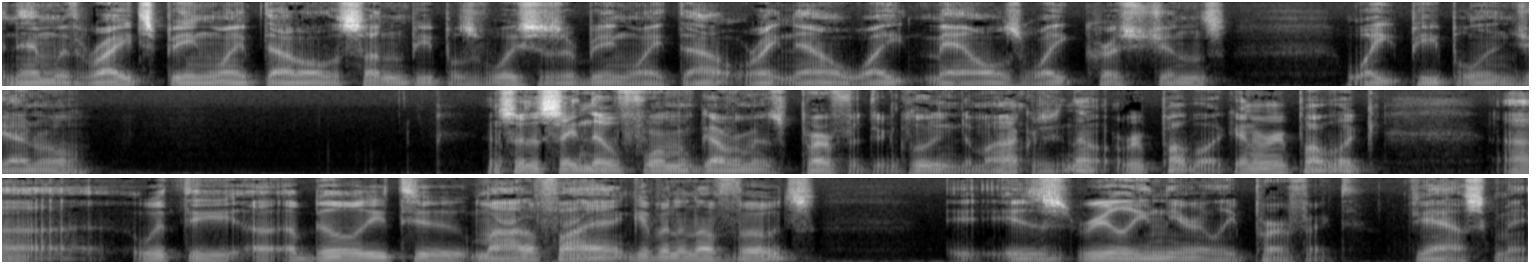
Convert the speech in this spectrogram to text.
And then with rights being wiped out, all of a sudden people's voices are being wiped out. Right now, white males, white Christians, white people in general and so to say no form of government is perfect, including democracy, no, a republic. And a republic uh, with the uh, ability to modify it, given enough votes, is really nearly perfect, if you ask me.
